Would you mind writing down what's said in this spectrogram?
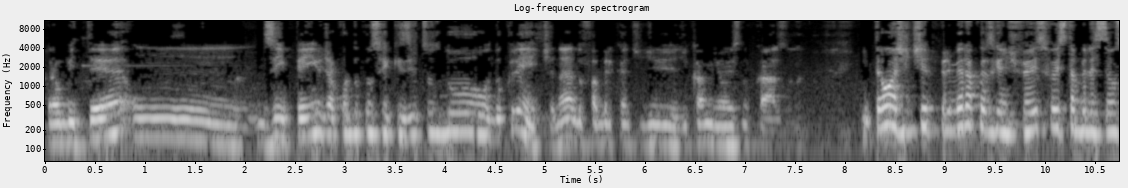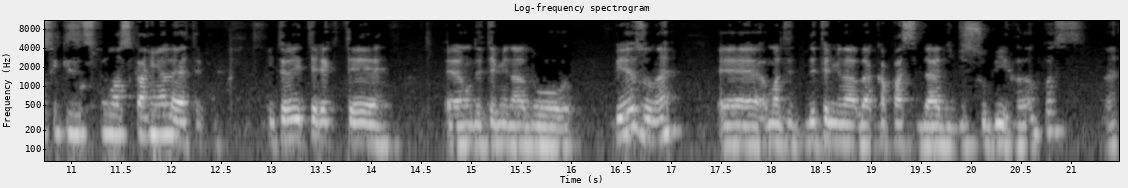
para obter um desempenho de acordo com os requisitos do, do cliente, né, do fabricante de, de caminhões no caso. Né. Então a gente, a primeira coisa que a gente fez foi estabelecer os requisitos para o nosso carrinho elétrico. Então ele teria que ter é, um determinado peso, né? É, uma de, determinada capacidade de subir rampas, né?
